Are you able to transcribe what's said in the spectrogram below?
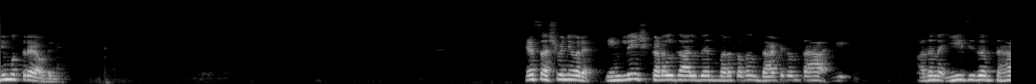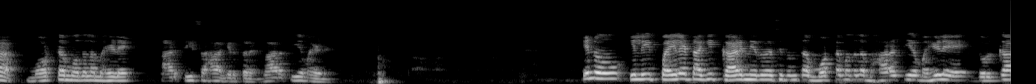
ನಿಮ್ಮ ಉತ್ತರ ಯಾವುದಿಲ್ಲ ಎಸ್, ಅಶ್ವಿನಿ ಅವರೇ, ಇಂಗ್ಲಿಷ್ ಕಡಲ್ಗಾಲ್ವೆ ಅಂತ ಬರುತ್ತೆ ಅದನ್ನು ದಾಟಿದಂತಹ ಅದನ್ನ ಈಜಿದಂತಹ ಮೊಟ್ಟ ಮೊದಲ ಮಹಿಳೆ ಆರತಿ ಸಹ ಆಗಿರ್ತಾರೆ, ಭಾರತೀಯ ಮಹಿಳೆ. ಇನ್ನು ಇಲ್ಲಿ ಪೈಲಟ್ ಆಗಿ ಕಾರ್ಯನಿರ್ವಹಿಸಿದಂತ ಮೊಟ್ಟ ಮೊದಲ ಭಾರತೀಯ ಮಹಿಳೆ ದುರ್ಗಾ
